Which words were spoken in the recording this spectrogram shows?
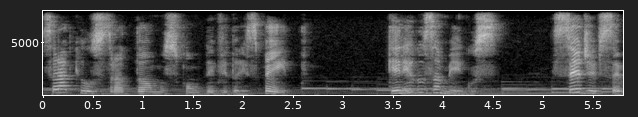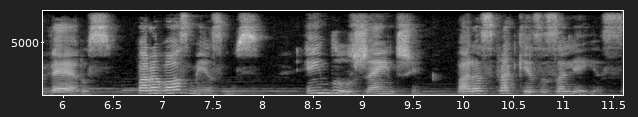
Será que os tratamos com devido respeito? Queridos amigos, sede severos para vós mesmos, indulgente para as fraquezas alheias.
